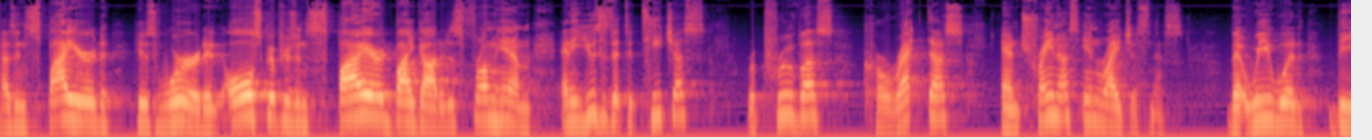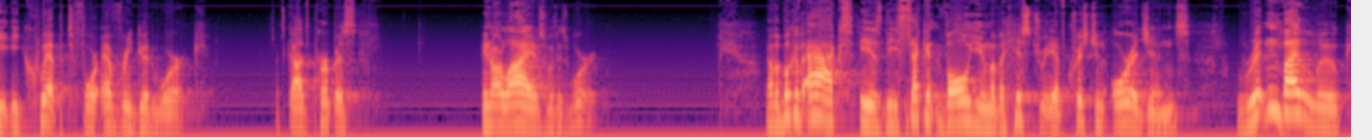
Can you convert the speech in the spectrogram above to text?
has inspired his word. It, all scripture is inspired by God, it is from him, and he uses it to teach us, reprove us, correct us, and train us in righteousness, that we would be equipped for every good work. That's God's purpose in our lives with his word. Now, the book of Acts is the second volume of a history of Christian origins written by Luke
